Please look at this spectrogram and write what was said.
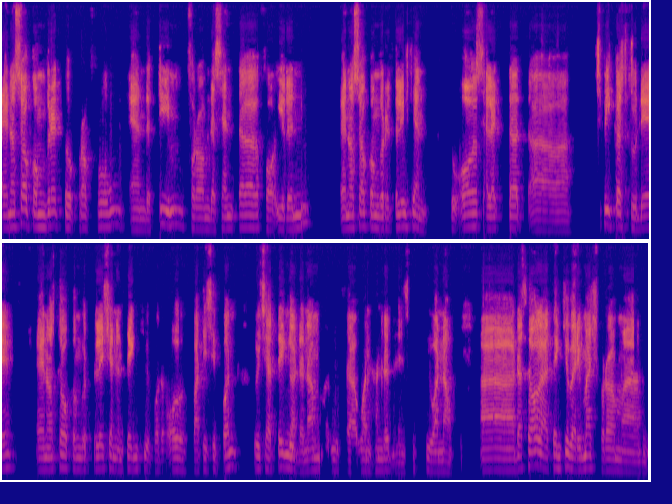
And also congrats to Prof. Fung and the team from the Center for E-Learning. And also congratulations to all selected uh, speakers today. And also congratulations and thank you for all participants, which I think uh, the number is uh, 161 now. Uh, that's all. Thank you very much from um,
